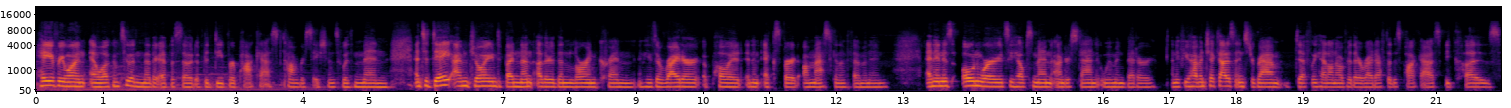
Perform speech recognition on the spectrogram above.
Hey everyone, and welcome to another episode of the Deeper Podcast Conversations with Men. And today I'm joined by none other than Lorin Krenn, and he's a writer, a poet, and an expert on masculine feminine. And in his own words, he helps men understand women better. And if you haven't checked out his Instagram, definitely head on over there right after this podcast because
